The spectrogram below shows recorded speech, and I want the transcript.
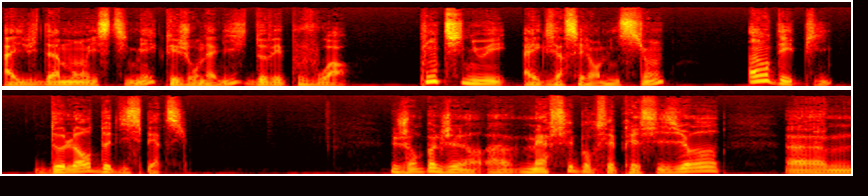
a évidemment estimé que les journalistes devaient pouvoir continuer à exercer leur mission en dépit de l'ordre de dispersion. Jean-Paul Gélin, euh, merci pour ces précisions. Euh,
